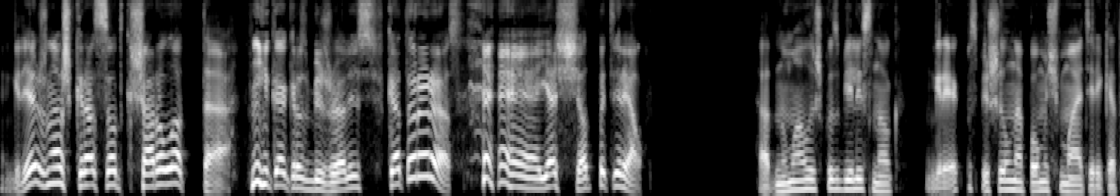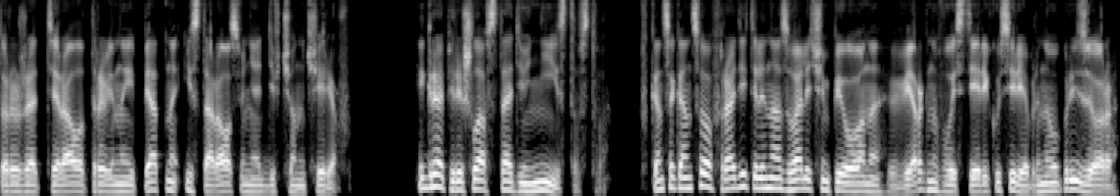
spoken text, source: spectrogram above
«Где же наша красотка Шарлотта? Никак разбежались. В который раз? Хе-хе, я счет потерял». Одну малышку сбили с ног. Грег поспешил на помощь матери, которая уже оттирала травяные пятна и старалась унять девчоночий рев. Игра перешла в стадию неистовства. В конце концов, родители назвали чемпиона, ввергнув в истерику серебряного призера.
